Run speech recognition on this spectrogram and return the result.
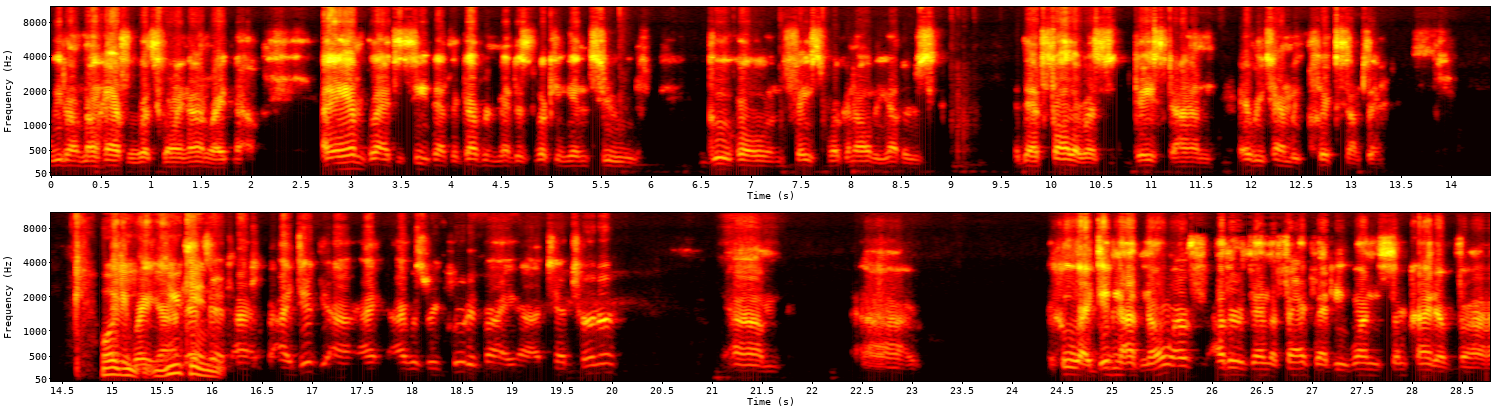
we don't know half of what's going on right now. I am glad to see that the government is looking into Google and Facebook and all the others that follow us based on every time we click something. Well, anyway, you, you uh, can. I, I, did. Uh, I, I was recruited by uh, Ted Turner, um, uh, who I did not know of, other than the fact that he won some kind of uh,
